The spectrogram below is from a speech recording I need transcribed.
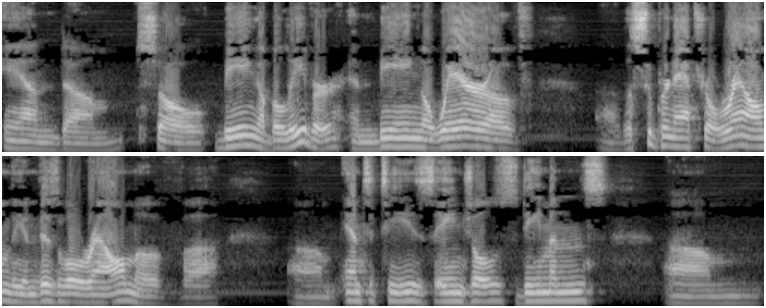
And um, so, being a believer and being aware of uh, the supernatural realm, the invisible realm of uh, um, entities, angels, demons, um,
